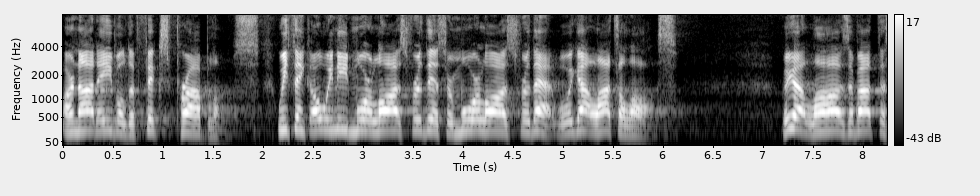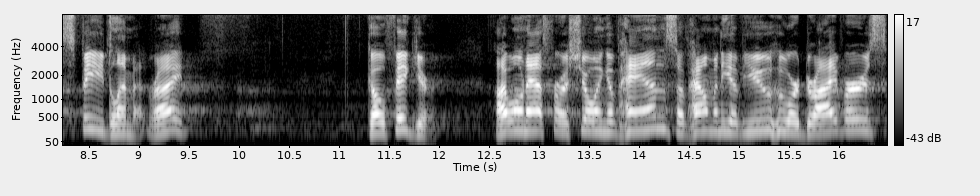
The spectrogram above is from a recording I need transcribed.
are not able to fix problems. We think, oh, we need more laws for this or more laws for that. Well, we got lots of laws. We got laws about the speed limit, right? Go figure. I won't ask for a showing of hands of how many of you who are drivers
